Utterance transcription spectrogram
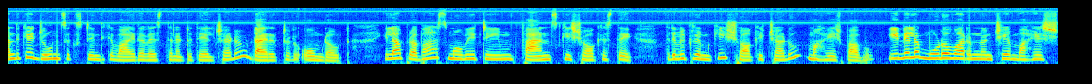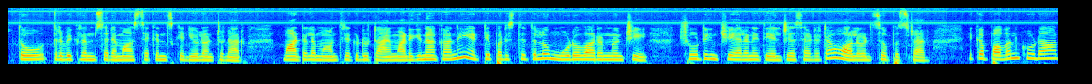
అందుకే జూన్ సిక్స్టీన్త్కి వాయిదా వేస్తున్నట్టు తేల్చాడు డైరెక్టర్ ఓం రౌత్. ఇలా ప్రభాస్ మూవీ టీం ఫ్యాన్స్కి షాక్ ఇస్తే త్రివిక్రమ్కి షాక్ ఇచ్చాడు మహేష్ బాబు. ఈ నెల మూడో వారం నుంచే మహేష్తో త్రివిక్రమ్ సినిమా సెకండ్ స్కెడ్యూల్ అంటున్నారు. మాటల మాంత్రికుడు టైం అడిగినా కానీ ఎట్టి పరిస్థితుల్లో మూడో వారం నుంచి షూటింగ్ చేయాలని తేల్చేశాడట హాలీవుడ్ సూపర్ స్టార్ ఇక పవన్ కూడా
